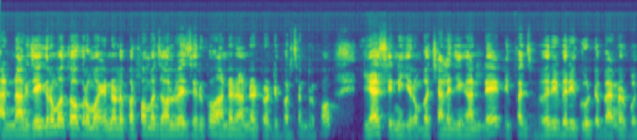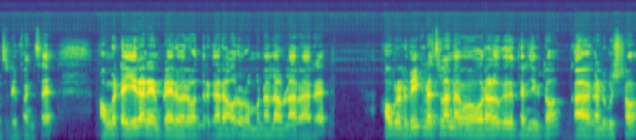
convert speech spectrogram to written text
அண்ட் நாங்கள் ஜெயிக்கிறோமோ தோக்குறோமோ என்னோட பர்ஃபார்மன்ஸ் ஆல்வேஸ் இருக்கும். ஹண்ட்ரட் ஹண்ட்ரட் டுவெண்ட்டி பர்சன்ட் இருக்கும். எஸ் இன்னைக்கு ரொம்ப சேலஞ்சிங்கான day defence very very good Bengaluru Bulls defence அவங்ககிட்ட ஈரானியன் பிளேயர் வேறு வந்திருக்காரு. அவரும் ரொம்ப நல்லா விளாட்றாரு அவங்களோட வீக்னஸ்லாம் நாங்கள் ஓரளவுக்கு தெரிஞ்சுக்கிட்டோம். க கண்டுபிடிச்சிட்டோம்.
